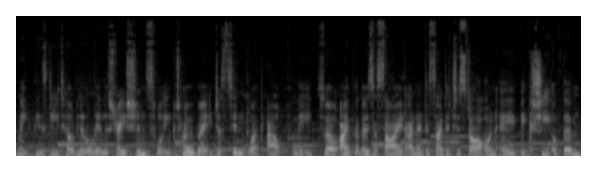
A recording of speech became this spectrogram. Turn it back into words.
make these detailed little illustrations for Inktober. It just didn't work out for me. So I put those aside and I decided to start on a big sheet of them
